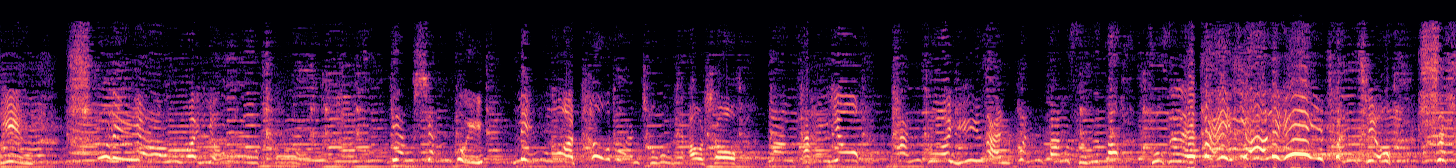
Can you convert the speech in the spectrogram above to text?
病，除了我忧愁。两相归，令我头断出了手，郎才有着玉案，文房四宝，出自百家里春秋，诗书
